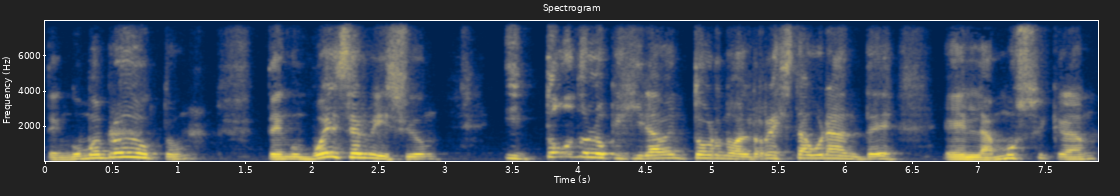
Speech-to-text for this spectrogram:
tengo un buen producto, tengo un buen servicio, y todo lo que giraba en torno al restaurante, en la música,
